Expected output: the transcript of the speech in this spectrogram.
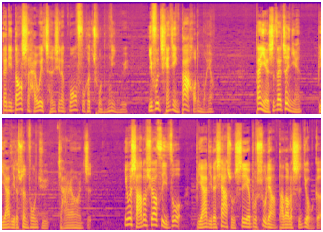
带进当时还未成型的光伏和储能领域，一副前景大好的模样。但也是在这年，比亚迪的顺风局戛然而止，因为啥都需要自己做，比亚迪的下属事业部数量达到了十九个，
